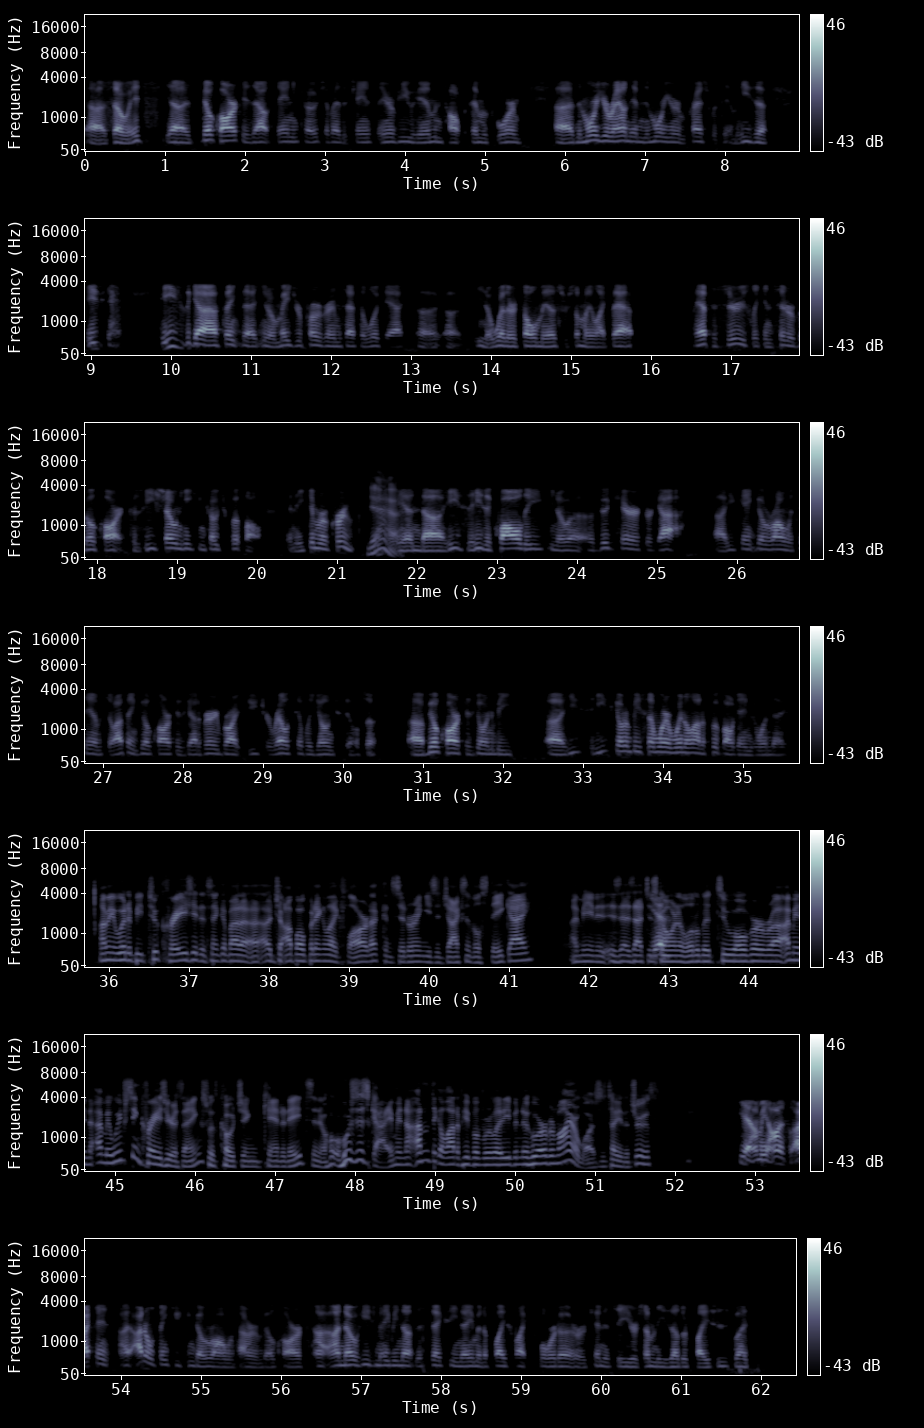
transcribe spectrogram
Uh, so it's uh, Bill Clark is outstanding coach. I've had the chance to interview him and talk with him before. And uh, the more you're around him, the more you're impressed with him. He's a he's he's the guy I think that you know major programs have to look at. Uh, uh, you know whether it's Ole Miss or somebody like that, they have to seriously consider Bill Clark because he's shown he can coach football. and he can recruit. Yeah. And uh, he's he's a quality, you know, a, a good character guy. Uh, you can't go wrong with him. So I think Bill Clark has got a very bright future, relatively young still. So uh, Bill Clark is going to be uh, he's he's going to be somewhere and win a lot of football games one day. I mean, would it be too crazy to think about a, a job opening like Florida, considering he's a Jacksonville State guy? I mean, is, is that just Yeah. going a little bit too over? Uh, I mean, I mean, we've seen crazier things with coaching candidates. Know, who, who's this guy? I mean, I don't think a lot of people really even knew who Urban Meyer was, to tell you the truth. Yeah, I mean, honestly, I can't. I, I don't think you can go wrong with hiring Bill Clark. I, I know he's maybe not the sexy name at a place like Florida or Tennessee or some of these other places, but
